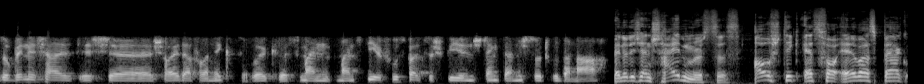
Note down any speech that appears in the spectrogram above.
so bin ich halt. Ich äh, scheue davor nichts zurück. Das ist mein, mein Stil, Fußball zu spielen. Ich denke da nicht so drüber nach. Wenn du dich entscheiden müsstest, Aufstieg SV Elversberg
